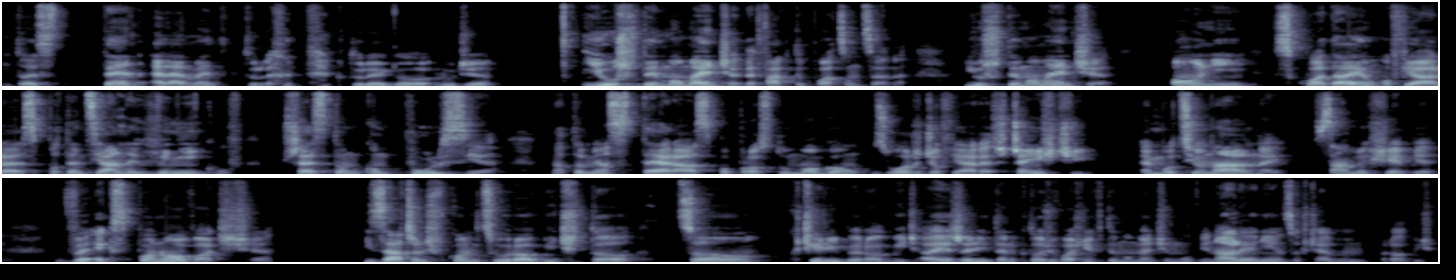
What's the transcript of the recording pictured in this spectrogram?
I to jest ten element, który, którego ludzie już w tym momencie de facto płacą cenę. Już w tym momencie oni składają ofiarę z potencjalnych wyników przez tą kompulsję. Natomiast teraz po prostu mogą złożyć ofiarę z części emocjonalnej samych siebie, wyeksponować się i zacząć w końcu robić to, co chcieliby robić. A jeżeli ten ktoś właśnie w tym momencie mówi, no ale ja nie wiem, co chciałbym robić,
